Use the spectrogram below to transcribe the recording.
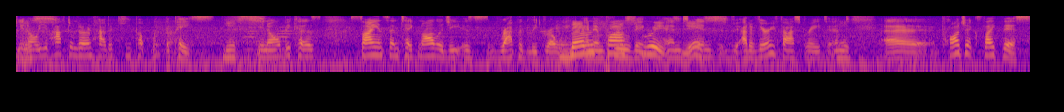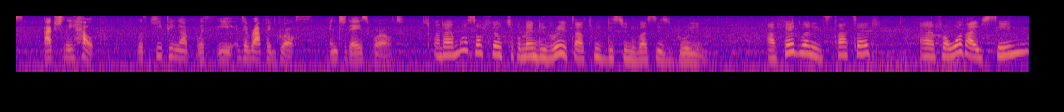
You know, you have to learn how to keep up with the pace. yes. You know, because science and technology is rapidly growing Very and fast improving, rate, and, yes. and at a very fast rate. And Yes. uh, projects like this actually help with keeping up with the, the rapid growth in today's world. And I must not fail to commend the rate at which this university is growing. I've heard when it started, and from what I've seen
